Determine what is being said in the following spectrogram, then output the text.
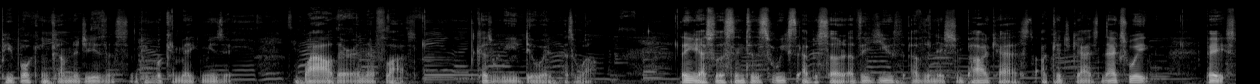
people can come to Jesus and people can make music while they're in their flaws because we do it as well. Thank you guys for listening to this week's episode of the Youth of the Nation podcast. I'll catch you guys next week. Peace.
